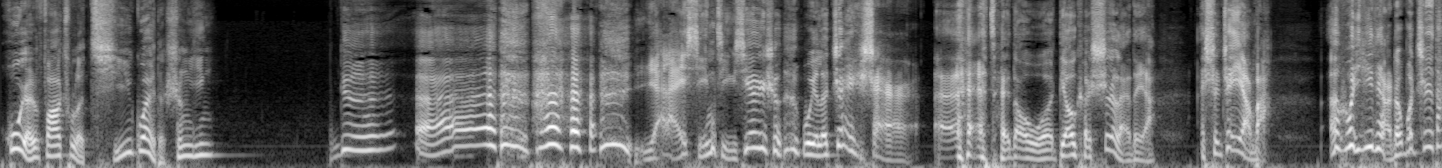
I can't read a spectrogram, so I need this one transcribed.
忽然发出了奇怪的声音：“啊，原来刑警先生为了这事儿，呃，才到我雕刻室来的呀？是这样吧？”啊，我一点都不知道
